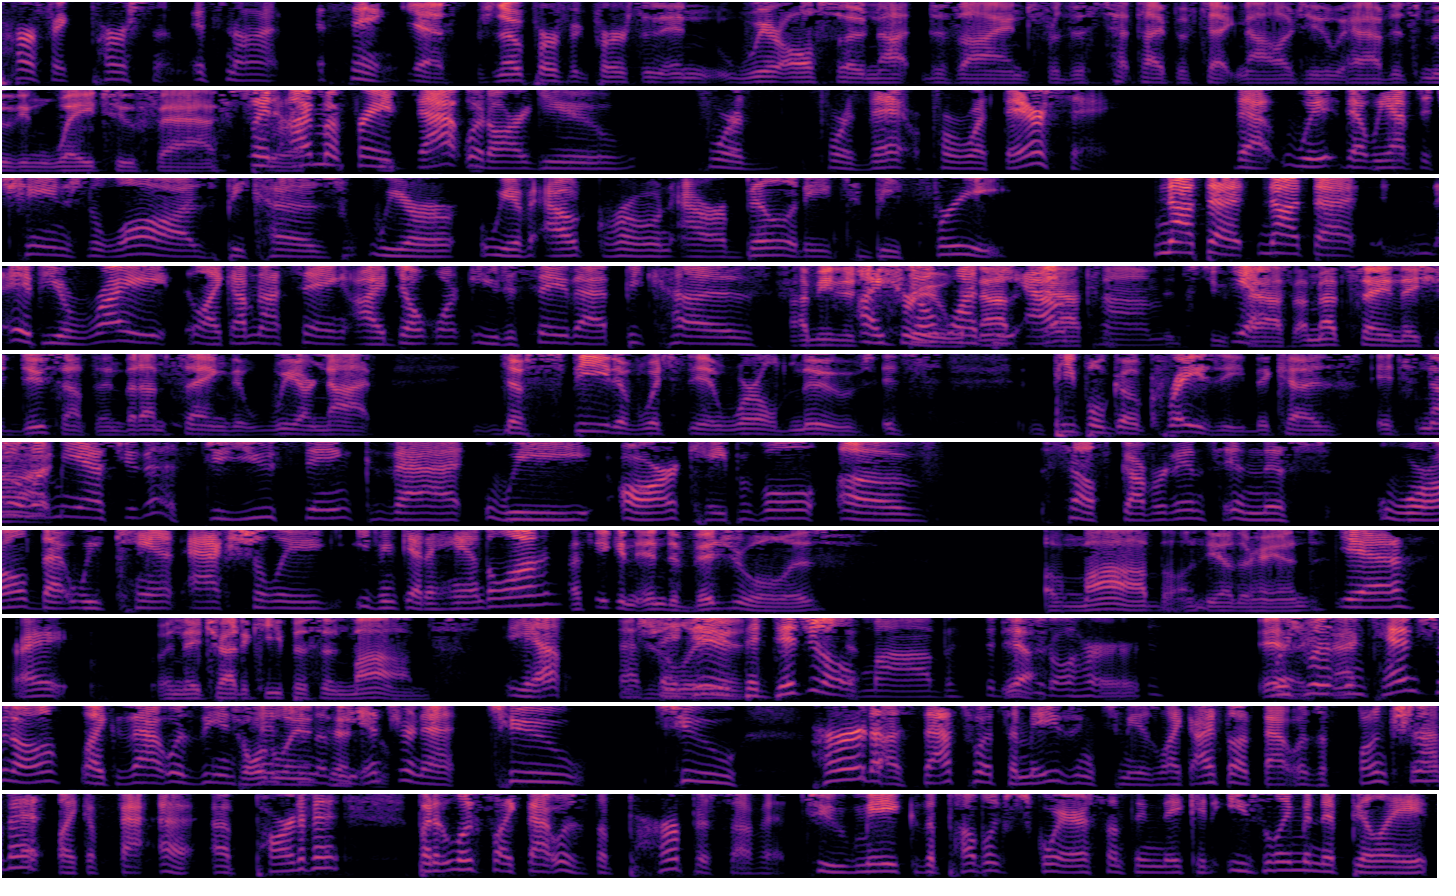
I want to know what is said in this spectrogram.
perfect person. It's not a thing. Yes, there's no perfect person, and we're also not designed for this t- type of technology that we have that's moving way too fast. But I'm afraid that would argue for for their for what they're saying that we that we have to change the laws because we are we have outgrown our ability to be free. Not that not that if you're right, like I'm not saying I don't want you to say that because I mean, it's I true. don't want not the outcome. It's too Yeah. fast. I'm not saying they should do something, but I'm saying that we are not the speed of which the world moves. It's people go crazy because it's not. So let me ask you this. Do you think that we are capable of self-governance in this world that we can't actually even get a handle on? I think an individual is. A mob, on the other hand, Yeah, right. and they try to keep us in mobs. Yep. That they do. The digital Yeah. mob, the Yeah. digital herd, Yeah, which was intentional. Like that was the intention Totally of the internet to, to herd us. That's what's amazing to me is like, I thought that was a function of it, like a fa- a, a part of it, but it looks like that was the purpose of it to make the public square something they could easily manipulate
